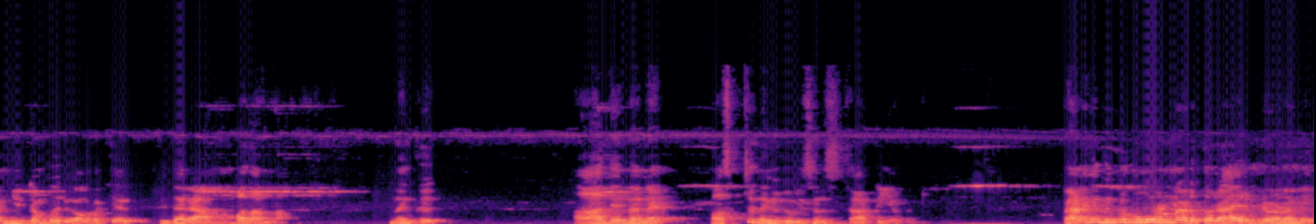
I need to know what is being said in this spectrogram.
അഞ്ഞൂറ്റമ്പത് രൂപ മുടക്കിയാൽ ഇതൊരു അമ്പതെണ്ണം. നിങ്ങൾക്ക് ആദ്യം തന്നെ ഫസ്റ്റ് നിങ്ങൾക്ക് ബിസിനസ് സ്റ്റാർട്ട് ചെയ്യാൻ പറ്റും. വേണമെങ്കിൽ നിങ്ങൾക്ക് നൂറെണ്ണം എടുത്ത് ഒരു ആയിരം രൂപ ആണെങ്കിൽ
